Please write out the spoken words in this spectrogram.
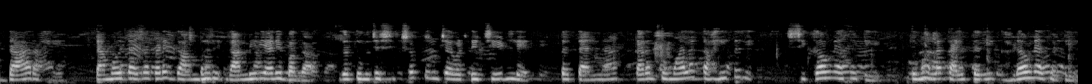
दार आहे. त्यामुळे त्याच्याकडे गांभीर गांभीर्याने बघा. जर तुमचे शिक्षक तुमच्यावरती चिडले तर त्यांना कारण तुम्हाला काहीतरी शिकवण्यासाठी तुम्हाला काहीतरी घडवण्यासाठी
